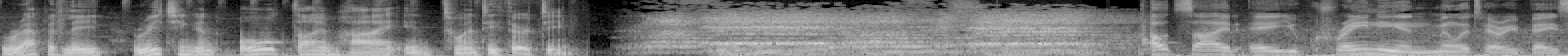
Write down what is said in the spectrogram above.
rapidly, reaching an all-time high in 2013. outside a Ukrainian military base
